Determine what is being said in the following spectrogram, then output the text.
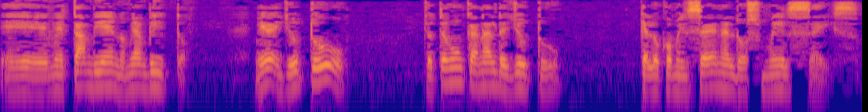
eh, me están viendo, me han visto. Miren, YouTube. Yo tengo un canal de YouTube que lo comencé en el 2006.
